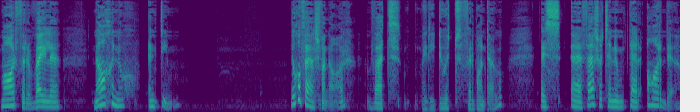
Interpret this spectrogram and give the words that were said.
Maar vir 'n wyle nagenoeg intiem. Nog 'n vers van haar wat met die dood verband hou is 'n vers wat sy noem ter aarde.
